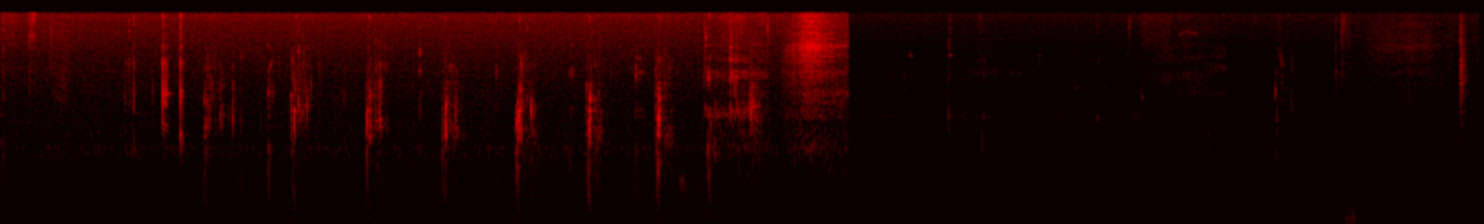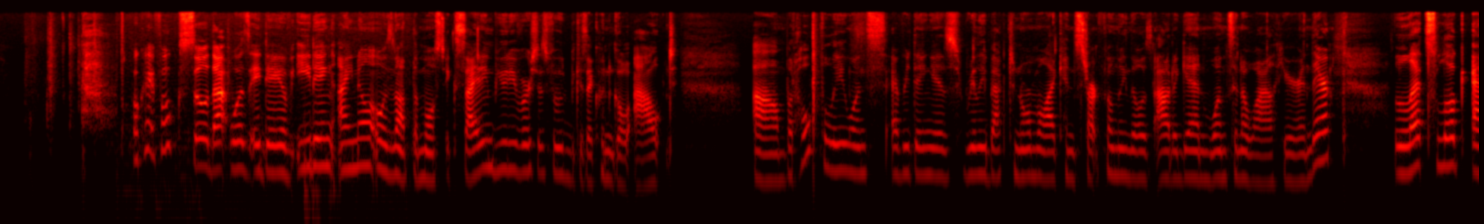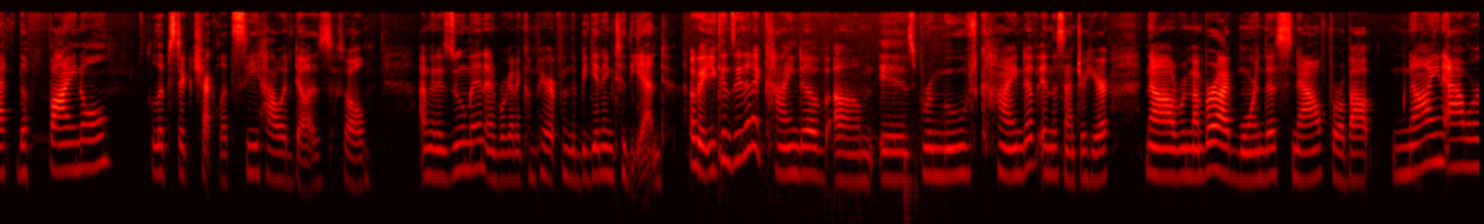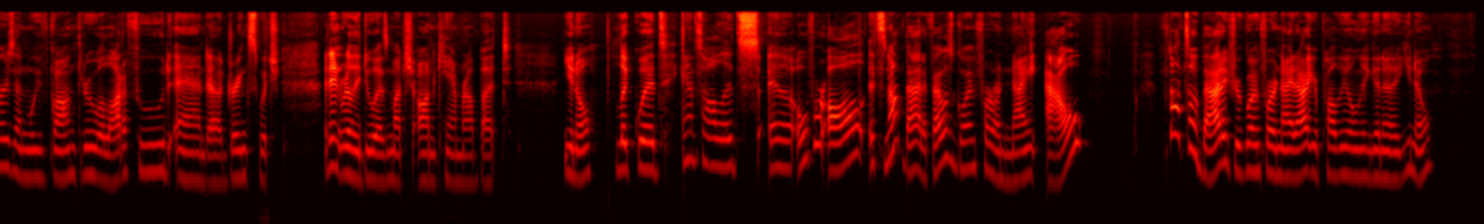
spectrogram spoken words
Okay, so that was a day of eating. I know it was not the most exciting beauty versus food because I couldn't go out. Um, but hopefully, once everything is really back to normal, I can start filming those out again once in a while here and there. Let's look at the final lipstick check. Let's see how it does. So I'm going to zoom in and we're going to compare it from the beginning to the end. Okay, you can see that it kind of um, is removed kind of in the center here. Now, remember I've worn this now for about nine hours and we've gone through a lot of food and uh, drinks, which I didn't really do as much on camera, but you know, liquids and solids. Uh, overall, it's not bad. If I was going for a night out, it's not so bad. If you're going for a night out, you're probably only gonna, you know,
